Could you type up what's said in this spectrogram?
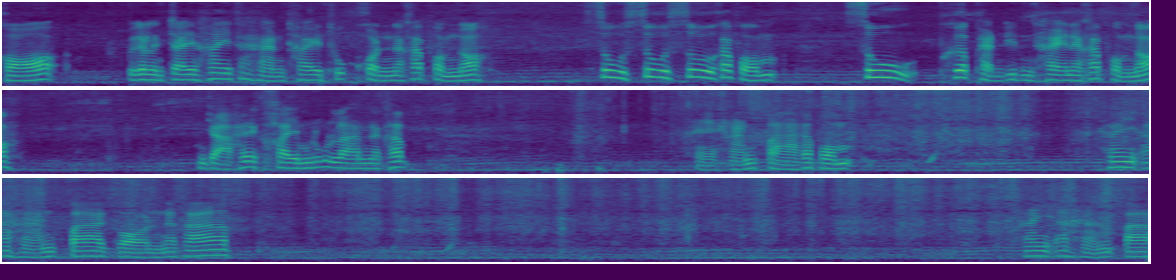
ขอ เป็นกำลังใจให้ทหารไทยทุกคนนะครับ ผมเนาะสู้สู้สู้ครับผมสู้เพื่อแผ่นดินไทยนะครับ ผมเนาะอย่าให้ใครมาลุกลานนะครับ ให้อาหารปลาครับผม ให้อาหารปลาก่อนนะครับให้อาหารปลา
